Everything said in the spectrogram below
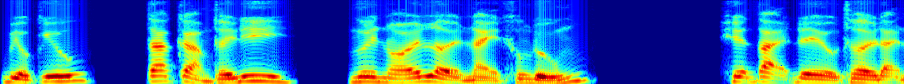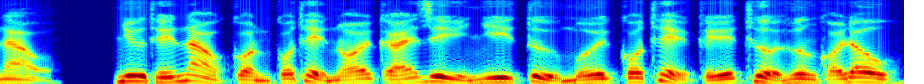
Biểu cứu, ta cảm thấy đi, ngươi nói lời này không đúng. Hiện tại đều thời đại nào, như thế nào còn có thể nói cái gì nhi tử mới có thể kế thừa hương khói đâu.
